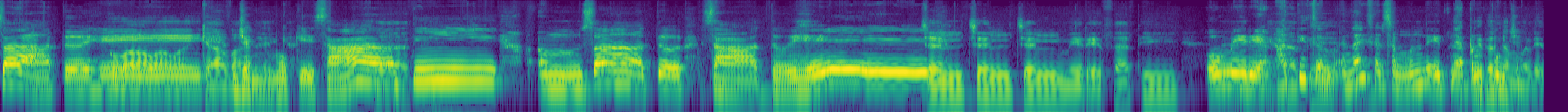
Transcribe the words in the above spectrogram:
साथ है. क्या बात है, जन्मों के साथी. हम साथ साथ है. चल चल चल मेरे साथी. ओ मेरे. हाती. हातीचा नाही सर संबंध येत नाही. आपण हातीचा पुढच्या संबंध येत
